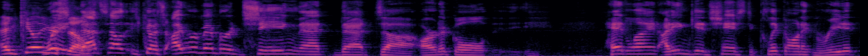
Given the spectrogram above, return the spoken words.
and kill Wait, yourself. that's how because I remember seeing that that uh, article headline. I didn't get a chance to click on it and read it.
